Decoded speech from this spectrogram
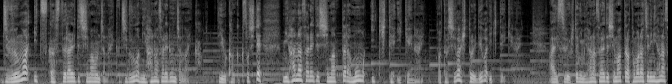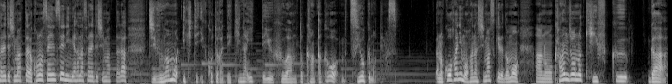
自分はいつか捨てられてしまうんじゃないか。自分は見放されるんじゃないか。っていう感覚。そして、見放されてしまったらもう生きていけない。私は一人では生きていけない。愛する人に見放されてしまったら、友達に見放されてしまったら、この先生に見放されてしまったら、自分はもう生きていくことができないっていう不安と感覚を強く持ってます。あの、後半にもお話しますけれども、あの、感情の起伏が、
